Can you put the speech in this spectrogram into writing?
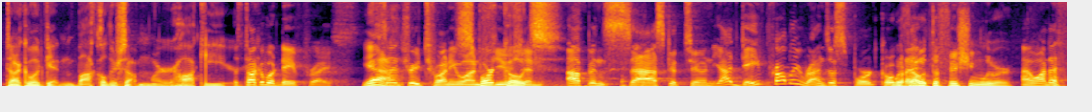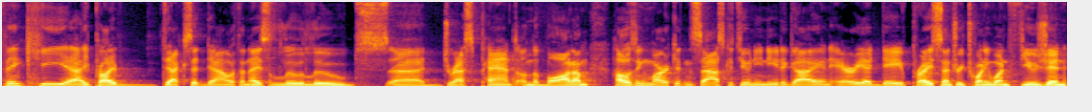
talk about getting buckled or something or hockey or Let's talk about Dave Price. Yeah. Century 21 Sport Fusion coats. up in Saskatoon. Yeah, Dave probably runs a sport coat, but I- without the fishing lure. I want to think he uh, he probably decks it down with a nice Lulu uh, dress pant on the bottom. Housing market in Saskatoon. You need a guy in area. Dave Price, Century Twenty One Fusion.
